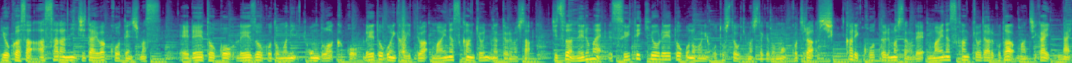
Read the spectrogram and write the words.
翌朝さらに事態は好転します。え冷凍庫冷蔵庫ともに温度は下降冷凍庫に限ってはマイナス環境になっておりました。実は寝る前水滴を冷凍庫の方に落としておきましたけどもこちらしっかり凍っておりましたのでマイナス環境であることは間違いない。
